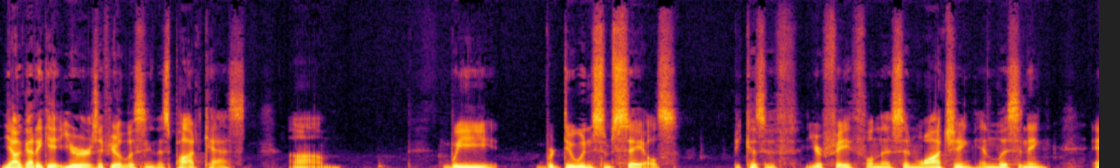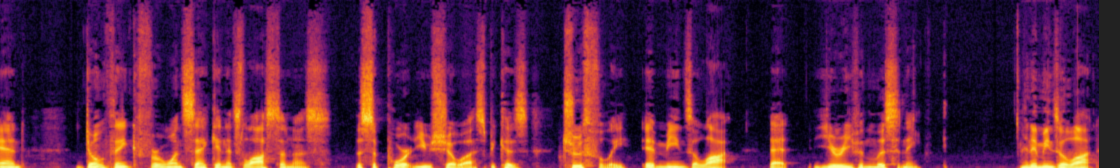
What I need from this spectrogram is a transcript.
y'all got to get yours if you're listening to this podcast. Um, we we're doing some sales because of your faithfulness and watching and listening. And don't think for one second it's lost on us the support you show us because truthfully, it means a lot that you're even listening. And it means a lot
